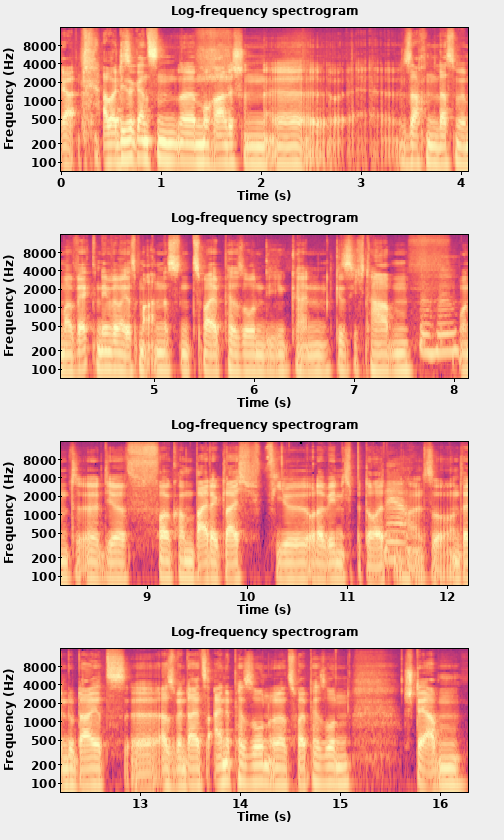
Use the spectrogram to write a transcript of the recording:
Ja, aber diese ganzen äh, moralischen äh, Sachen lassen wir mal weg. Nehmen wir jetzt mal an, es sind zwei Personen, die kein Gesicht haben mhm. und äh, dir vollkommen beide gleich viel oder wenig bedeuten. Ja. Also, und wenn du da jetzt, äh, also wenn da jetzt eine Person oder zwei Personen sterben,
